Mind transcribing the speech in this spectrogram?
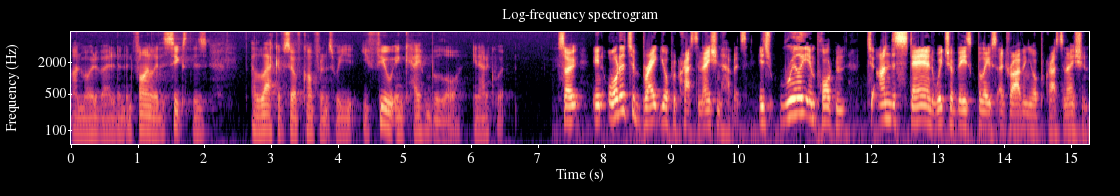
unmotivated. And, and finally, the sixth is a lack of self confidence where you, you feel incapable or inadequate. So, in order to break your procrastination habits, it's really important to understand which of these beliefs are driving your procrastination.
